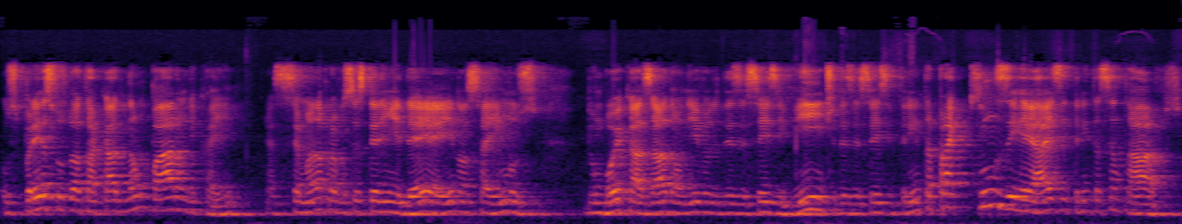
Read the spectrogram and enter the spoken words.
Os preços do atacado não param de cair. Essa semana, para vocês terem ideia, aí, nós saímos de um boi casado ao nível de 16,20, 16,30 para R$ 15,30.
